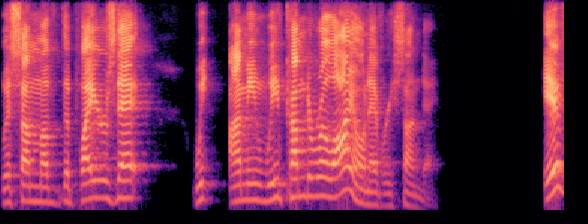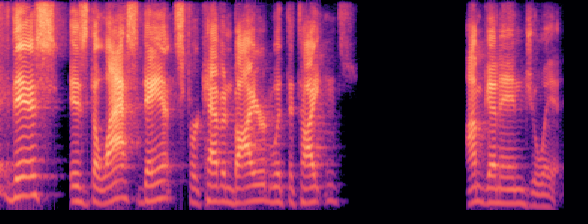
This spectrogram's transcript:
with some of the players that we I mean we've come to rely on every Sunday. If this is the last dance for Kevin Byard with the Titans, I'm going to enjoy it.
